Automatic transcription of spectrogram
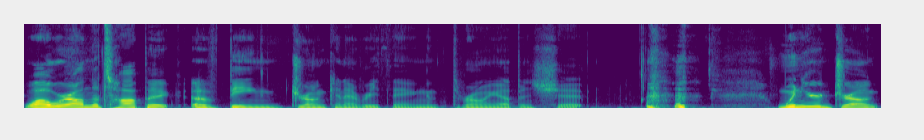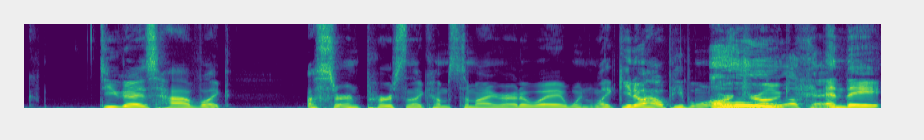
While we're on the topic of being drunk and everything and throwing up and shit, when you're drunk, do you guys have like a certain person that comes to mind right away when like you know how people are Oh, drunk okay. and they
